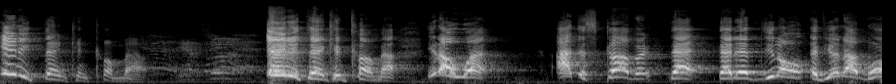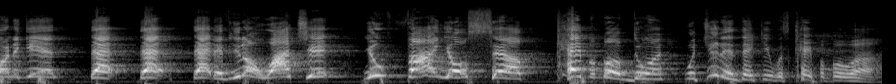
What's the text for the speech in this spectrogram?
anything can come out. anything can come out. You know what? I discovered that, that if you don't, if you're not born again, that that that if you don't watch it, you find yourself capable of doing what you didn't think you was capable of.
